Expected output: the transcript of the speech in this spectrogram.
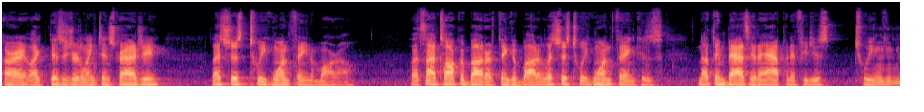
all right. Like this is your LinkedIn strategy. Let's just tweak one thing tomorrow. Let's not talk about it or think about it. Let's just tweak one thing because nothing bad's going to happen if you just tweak mm-hmm.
